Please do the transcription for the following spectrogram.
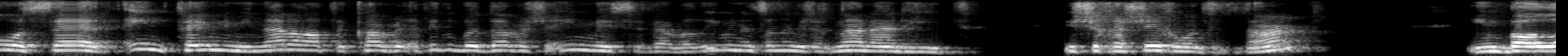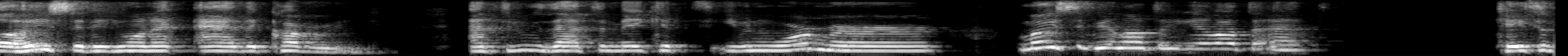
it was said, ain't you're not allowed to cover it, even in something which does not add heat. You should once it's dark. In Balahis, if you want to add the covering, and through that to make it even warmer, most you're allowed to, allowed to add. Case of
